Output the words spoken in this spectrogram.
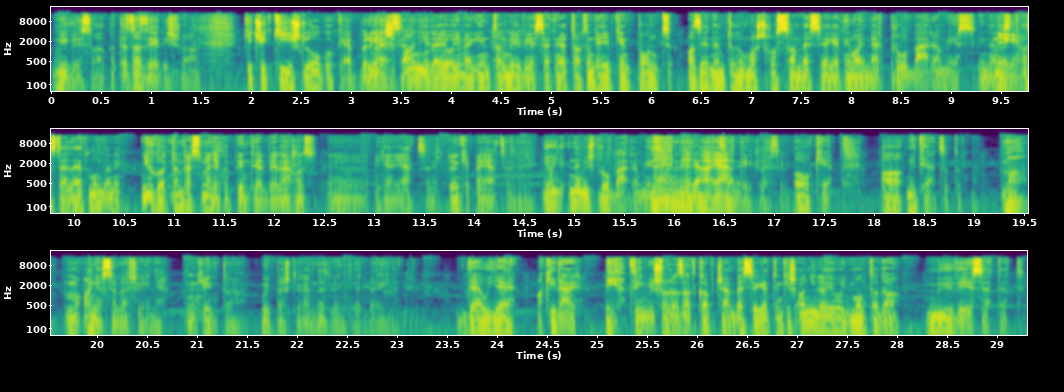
művészalkat, ez azért is van. Kicsit ki is lógok ebből Na, ilyen és annyira jó, hogy megint a művészetnél tartunk. Egyébként pont azért nem tudunk most hosszan beszélgetni, majd mert próbára mész. Innen azt, azt, el lehet mondani? Nyugodtan, persze megyek a Pintér Bélához, igen, játszani. Tulajdonképpen játszani megyek. Ja, hogy nem is próbára mész. Nem, mert már játék lesz. Oké. Okay. A, mit játszottok ma? Ma, ma anya szemefénye. Hm. Kint a újpesti rendezvénytérben, igen de ugye a Király Igen. című sorozat kapcsán beszélgettünk, és annyira jó, hogy mondtad a művészetet.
